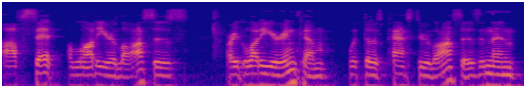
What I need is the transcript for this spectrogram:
offset a lot of your losses or a lot of your income with those pass through losses, and then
